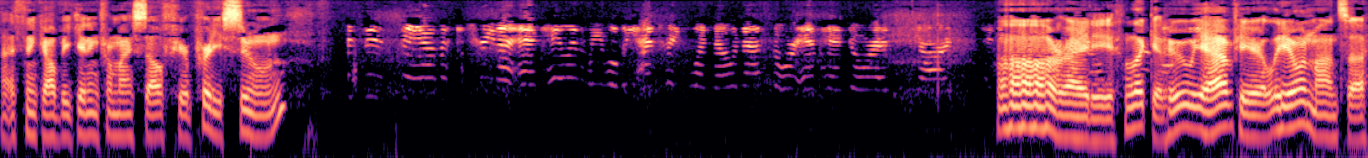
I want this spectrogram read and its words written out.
I think I'll be getting for myself here pretty soon. Alrighty, look at who we have here, Leo and Mansa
